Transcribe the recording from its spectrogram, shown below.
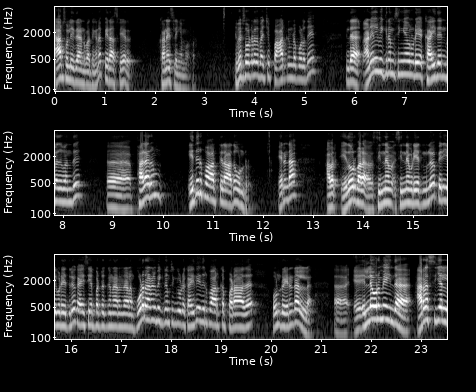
யார் சொல்லியிருக்கிறான்னு பார்த்தீங்கன்னா பேராசிரியர் கணேஷ்லிங்கம் அவர்கள். இவர் சொல்கிறத வச்சு பார்க்கின்ற பொழுது இந்த ரணில் விக்ரம்சிங்கவனுடைய கைது என்பது வந்து பலரும் எதிர்பார்த்திராத ஒன்று. ஏனெண்டா அவர் ஏதோ ஒரு பல சின்ன சின்ன விடயத்திலோ பெரிய விடயத்திலோ கைது செய்யப்பட்டிருக்கிறார் என்றாலும் கூட ரணில் விக்ரம்சிங்கோட கைது எதிர்பார்க்கப்படாத ஒன்று. இரண்டால் இல்லை எல்லோருமே இந்த அரசியல்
